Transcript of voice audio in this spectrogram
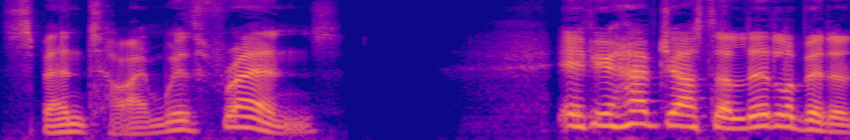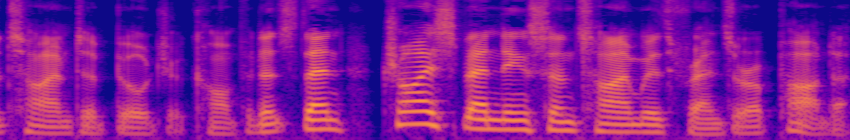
Spend time with friends. If you have just a little bit of time to build your confidence, then try spending some time with friends or a partner,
